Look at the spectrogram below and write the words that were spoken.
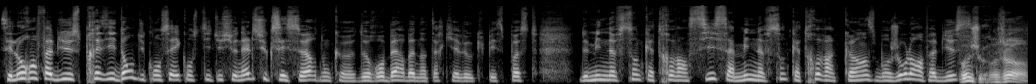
c'est Laurent Fabius, président du Conseil constitutionnel, successeur donc euh, de Robert Badinter qui avait occupé ce poste de 1986 à 1995. Bonjour Laurent Fabius. Bonjour. Bonjour.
